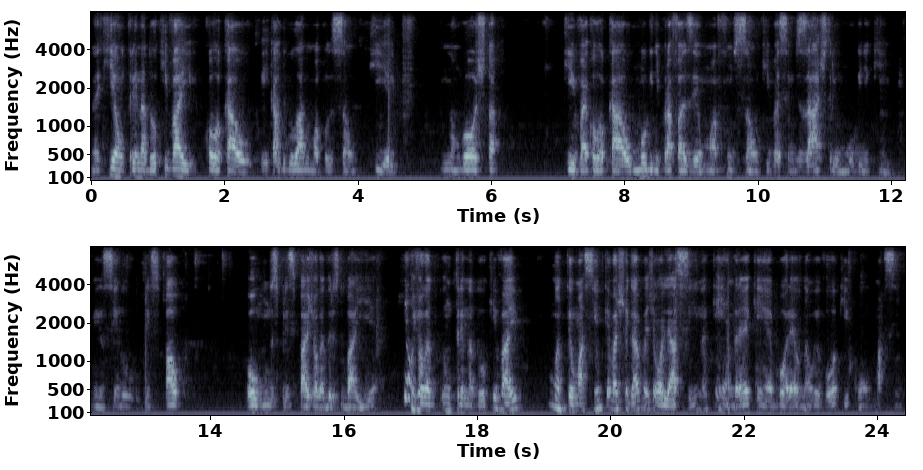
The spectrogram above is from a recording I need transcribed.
Né, que é um treinador que vai colocar o Ricardo Goulart numa posição que ele não gosta, que vai colocar o Mugni para fazer uma função que vai ser um desastre, o Mugni que vem sendo o principal ou um dos principais jogadores do Bahia, e é um jogador, um treinador que vai manter o Marcinho, porque vai chegar, vai olhar assim, né? Quem é André, quem é Borel, não, eu vou aqui com o Marcinho.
